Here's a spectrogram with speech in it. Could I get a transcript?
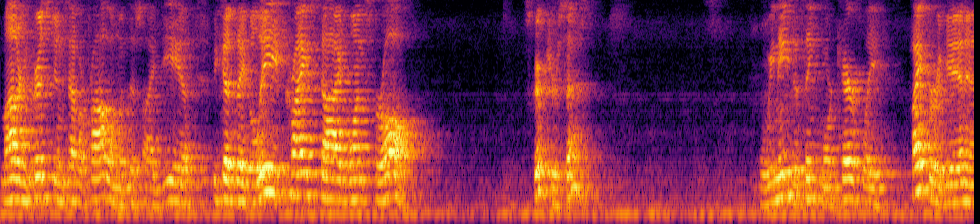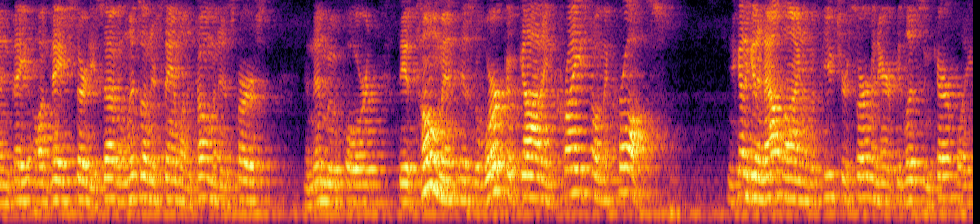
Modern Christians have a problem with this idea because they believe Christ died once for all. Scripture says. We need to think more carefully. Piper again and on page 37. Let's understand what atonement is first and then move forward. The atonement is the work of God in Christ on the cross. You're going to get an outline of a future sermon here if you listen carefully,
